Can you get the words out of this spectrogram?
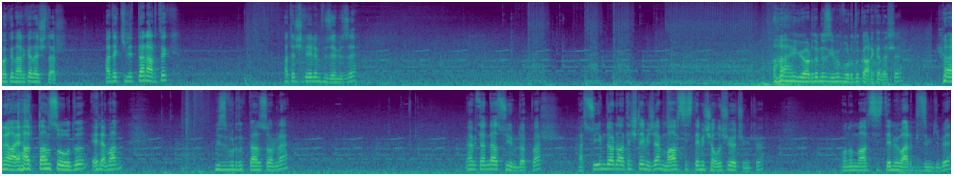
Bakın arkadaşlar. Hadi kilitlen artık. Ateşleyelim füzemizi. Gördüğünüz gibi vurduk arkadaşı. Yani hayattan soğudu eleman. Biz vurduktan sonra. Ya bir tane daha su 24 var. Ha, su 24'ü ateşlemeyeceğim. Mav sistemi çalışıyor çünkü. Onun mav sistemi var bizim gibi.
